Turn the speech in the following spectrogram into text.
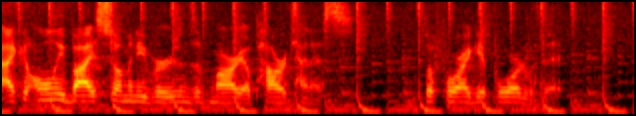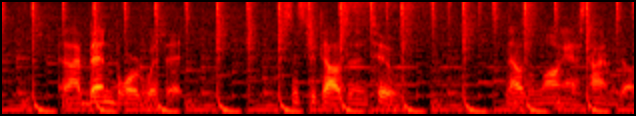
I can only buy so many versions of Mario Power Tennis before I get bored with it. And I've been bored with it since 2002. And that was a long ass time ago.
